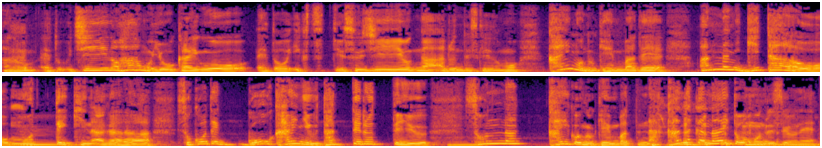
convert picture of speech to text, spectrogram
あの、えっと、うちの母も要介護、えっと、いくつっていう数字があるんですけれども、介護の現場で、あんなにギターを持ってきながら、そこで豪快に歌ってるっていう、そんな介護の現場ってなかなかないと思うんですよね。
